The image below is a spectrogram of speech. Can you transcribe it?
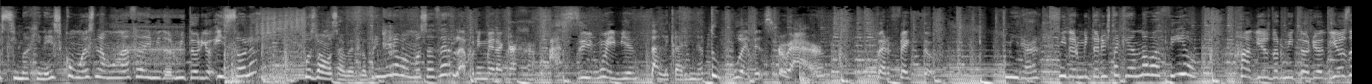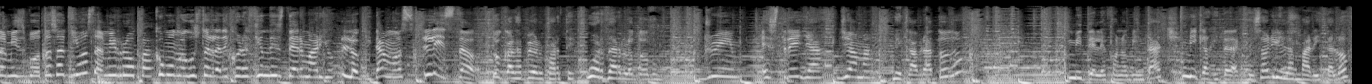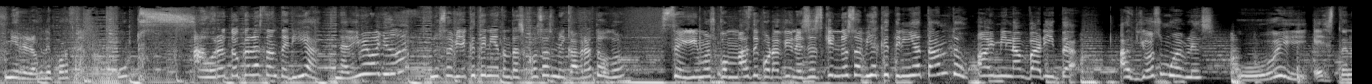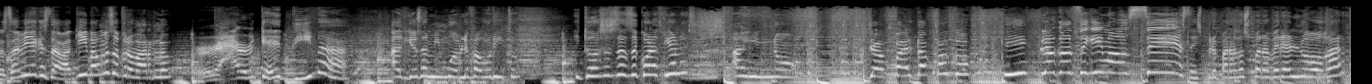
¿Os imagináis cómo es la mudanza de mi dormitorio y sola? Pues vamos a verlo. Primero vamos a hacer la primera caja. Así, muy bien. Dale, Karina, tú puedes. Perfecto. Mirad, mi dormitorio está quedando vacío. Adiós, dormitorio. Adiós a mis botas. Adiós a mi ropa. Como me gusta la decoración de este armario. Lo quitamos. ¡Listo! Toca la peor parte. Guardarlo todo. Dream, estrella, llama. ¿Me cabrá todo? Mi teléfono vintage, mi cajita de accesorios, mi lamparita love, mi reloj de porcelana. Ups. ¿Nadie me va a ayudar? No sabía que tenía tantas cosas. ¿Me cabrá todo? Seguimos con más decoraciones. Es que no sabía que tenía tanto. ¡Ay, mi lamparita! Adiós, muebles. Uy, esto no sabía que estaba aquí. Vamos a probarlo. ¡Rar, ¡Qué diva! Adiós a mi mueble favorito. ¿Y todas estas decoraciones? ¡Ay, no! ¡Ya falta poco! ¡Y lo conseguimos! ¡Sí! ¿Estáis preparados para ver el nuevo hogar?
